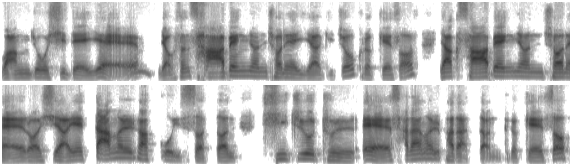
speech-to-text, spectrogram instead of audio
왕조 시대에 여기선 400년 전의 이야기죠. 그렇게 해서 약 400년 전에 러시아의 땅을 갖고 있었던 지주들의 사랑을 받았던 그렇게 해서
